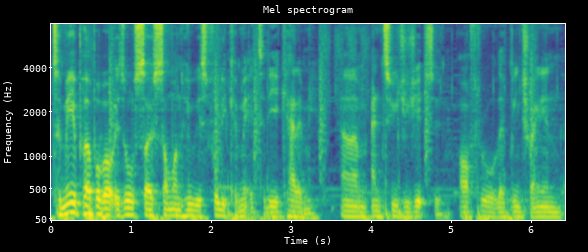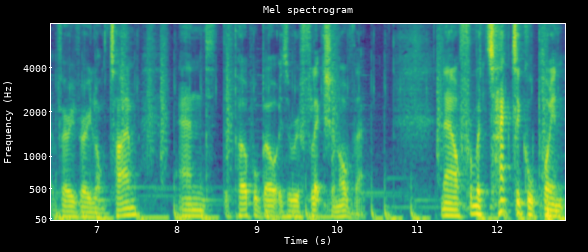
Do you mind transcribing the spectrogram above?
to me, a purple belt is also someone who is fully committed to the academy um, and to jiu-jitsu. After all, they've been training a very, very long time, and the purple belt is a reflection of that. Now, from a tactical point,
